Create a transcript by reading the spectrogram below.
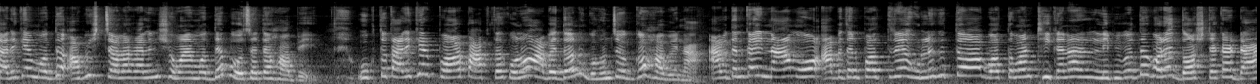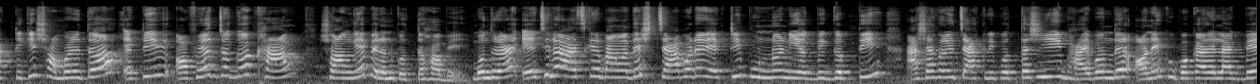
তারিখের মধ্যে অফিস চলাকালীন সময়ের মধ্যে পৌঁছাতে হবে। উক্ত তারিখের পর প্রাপ্ত কোনো আবেদন গ্রহণযোগ্য হবে না। আবেদনকারী নাম ও আবেদনপত্রে উল্লেখিত বর্তমান ঠিকানা লিপিবদ্ধ করে দশ টাকা ডাক টিকিট সম্বলিত একটি অফেরযোগ্য খাম সঙ্গে প্রেরণ করতে হবে। বন্ধুরা এই ছিল আজকের বাংলাদেশ চা বোর্ডের একটি পূর্ণ নিয়োগ বিজ্ঞপ্তি। আশা করি চাকরি প্রত্যাশী ভাই বোনদের অনেক উপকারে লাগবে।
